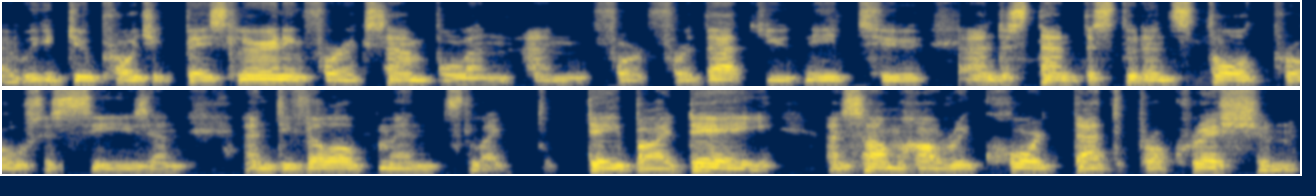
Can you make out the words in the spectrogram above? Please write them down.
uh, we could do project-based learning, for example, and, and for, for that you'd need to understand the students' thought processes and, and development like day by day and somehow record that progression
